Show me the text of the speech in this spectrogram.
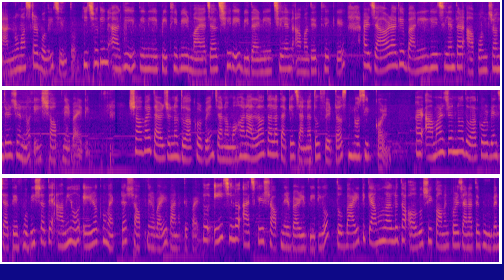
নান্নু মাস্টার বলেই চিনত। কিছুদিন আগে তিনি এই পৃথিবীর মায়াজাল ছেড়ে বিদায় নিয়েছিলেন আমাদের থেকে, আর যাওয়ার আগে বানিয়ে গিয়েছিলেন তার আপনজনদের জন্য এই স্বপ্নের বাড়িটি। সবাই তার জন্য দোয়া করবেন যেন মহান আল্লাহ তালা তাকে জান্নাতুল ফেরদাউস নসিব করেন। আর আমার জন্য দোয়া করবেন যাতে ভবিষ্যতে আমিও এইরকম একটা স্বপ্নের বাড়ি বানাতে পারি। তো এই ছিল আজকের স্বপ্নের বাড়ি ভিডিও। তো বাড়িটি কেমন লাগল তা অবশ্যই কমেন্ট করে জানাতে ভুলবেন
